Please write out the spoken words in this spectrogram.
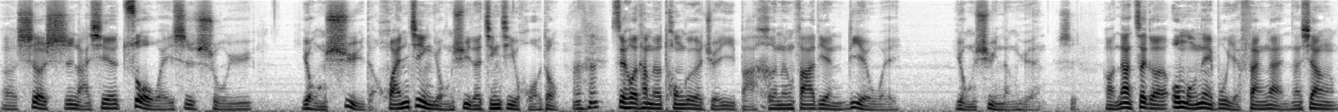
呃设施、哪些作为是属于永续的环境永续的经济活动。最后他们要通过个决议，把核能发电列为永续能源。是。好，那这个欧盟内部也翻案，那像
